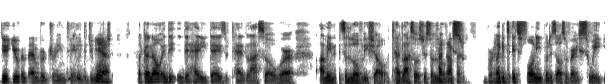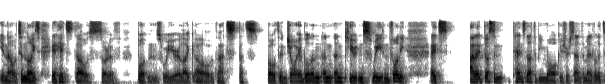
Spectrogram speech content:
do you remember Dream Team, and did you watch Yeah. it? Like I know in the in the heady days of Ted Lasso, where I mean it's a lovely show. Ted Lasso is just a Ted lovely, Brilliant. like it's it's funny, but it's also very sweet. You know, it's a nice. It hits those sort of buttons where you're like, oh, that's that's both enjoyable and and, and cute and sweet and funny. It's and it doesn't tends not to be mawkish or sentimental. It's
